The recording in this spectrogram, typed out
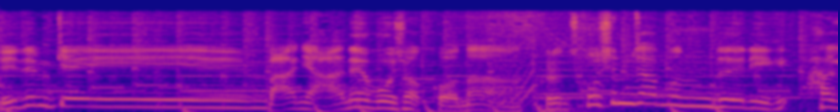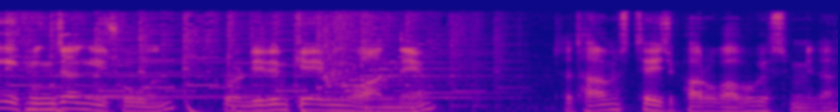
리듬 게임 많이 안 해보셨거나 그런 초심자분들이 하기 굉장히 좋은 그런 리듬 게임인 것 같네요. 자 다음 스테이지 바로 가보겠습니다.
